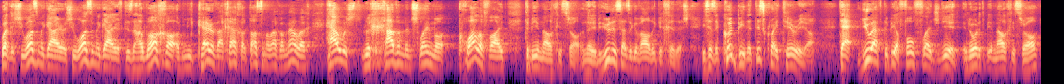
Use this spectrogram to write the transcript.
whether she was Megayer or she wasn't Megayer, if there's a halacha of Mikerev Achecha, Tasim Alecha Melech, how was Rechavim and Shlomo qualified to be a Melech Yisrael? And then Yehuda says a Gavaldik Chiddush. He says it could be that this criteria, that you have to be a full-fledged yid in order to be a melech Yisrael.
